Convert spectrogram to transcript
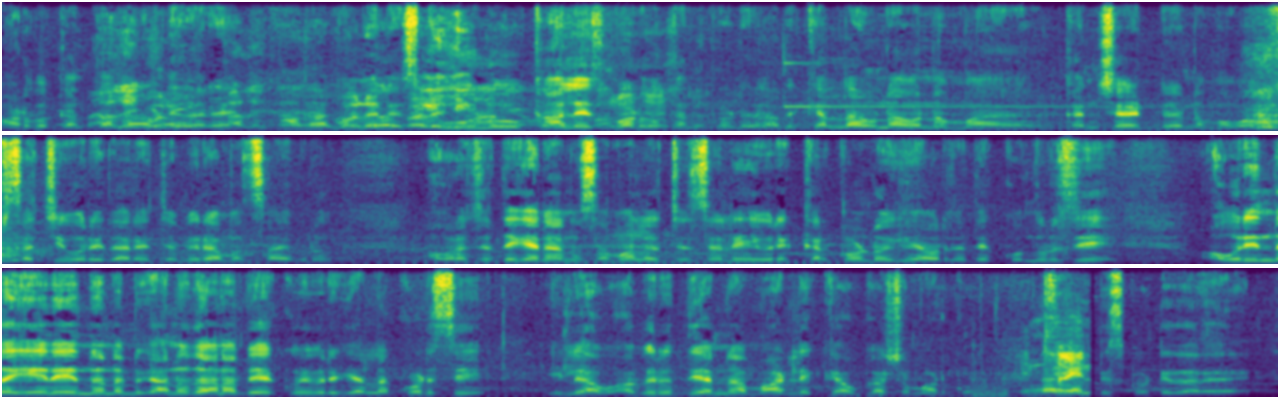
ಮಾಡ್ಬೇಕಂತ ಅನ್ಕೊಂಡಿದ್ದಾರೆ. ಆಮೇಲೆ ಸ್ಕೂಲು, ಕಾಲೇಜ್ ಮಾಡ್ಬೇಕು ಅಂದ್ಕೊಂಡಿದ್ದಾರೆ ಅದಕ್ಕೆಲ್ಲ ನಾವು ನಮ್ಮ ಕನ್ಸರ್ಟ್, ನಮ್ಮ ವಕ್ಫ್ ಸಚಿವರು ಇದ್ದಾರೆ, ಜಮೀರ್ ಅಹಮದ್ ಸಾಹೇಬರು. ಅವರ ಜೊತೆಗೆ ನಾನು ಸಮಾಲೋಚಿಸಲಿ, ಇವರಿಗೆ ಕರ್ಕೊಂಡೋಗಿ ಅವ್ರ ಜೊತೆ ಕುಂದಿರಿಸಿ ಅವರಿಂದ ಏನೇನು ನಮಗೆ ಅನುದಾನ ಬೇಕು ಇವರಿಗೆಲ್ಲ ಕೊಡಿಸಿ ಇಲ್ಲಿ ಅಭಿವೃದ್ಧಿಯನ್ನ ಮಾಡಲಿಕ್ಕೆ ಅವಕಾಶ ಮಾಡಿಕೊಡ್ತೀವಿ ನೋಟಿಸ್ ಕೊಟ್ಟಿದ್ದಾರೆ.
